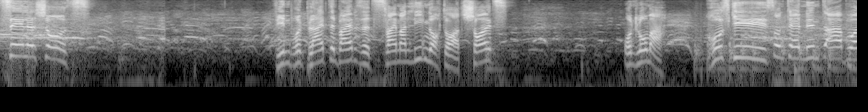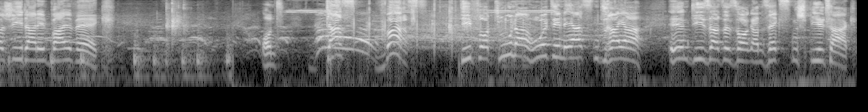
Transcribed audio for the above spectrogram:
Zähleschuss. Wiedenbrück bleibt in Ballbesitz. Zwei Mann liegen noch dort. Scholz und Loma. Ruskis und der nimmt Abouaji da den Ball weg. Und das war's. Die Fortuna holt den ersten Dreier in dieser Saison am sechsten Spieltag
